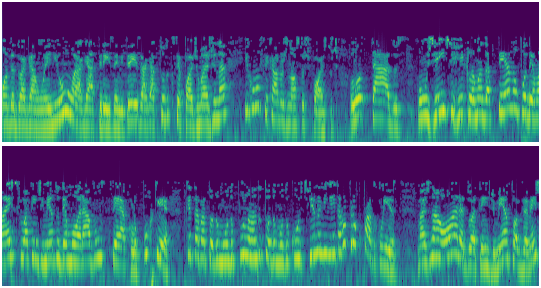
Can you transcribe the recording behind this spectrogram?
onda do H1N1, H3N3, H tudo que você pode imaginar. E como ficaram os nossos postos? Lotados, com gente reclamando até não poder mais que o atendimento demorava um século. Por quê? Porque estava todo mundo pulando, todo mundo curtindo e ninguém estava preocupado com isso. Mas na hora do atendimento, obviamente,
